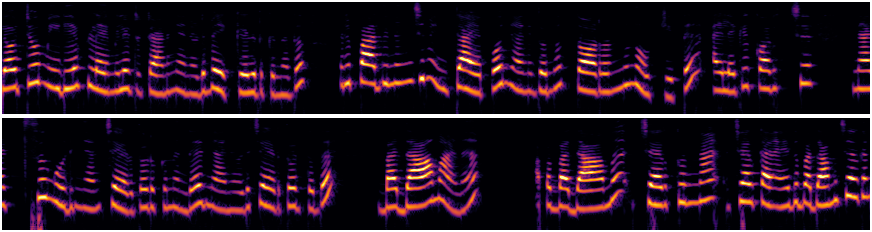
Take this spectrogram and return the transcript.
ലോ ടു മീഡിയം ഫ്ലെയിമിലിട്ടിട്ടാണ് ഞാനിവിടെ ബേക്ക് ചെയ്തെടുക്കുന്നത്. ഒരു പതിനഞ്ച് മിനിറ്റ് ആയപ്പോൾ ഞാനിതൊന്ന് തുറന്ന് നോക്കിയിട്ട് അതിലേക്ക് കുറച്ച് നട്ട്സും കൂടി ഞാൻ ചേർത്ത് കൊടുക്കുന്നുണ്ട്. ഞാനിവിടെ ചേർത്ത് കൊടുത്തത് ബദാമാണ്. അപ്പോൾ ബദാം ചേർക്കുന്ന ചേർക്കാൻ അതായത് ബദാം ചേർക്കാൻ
